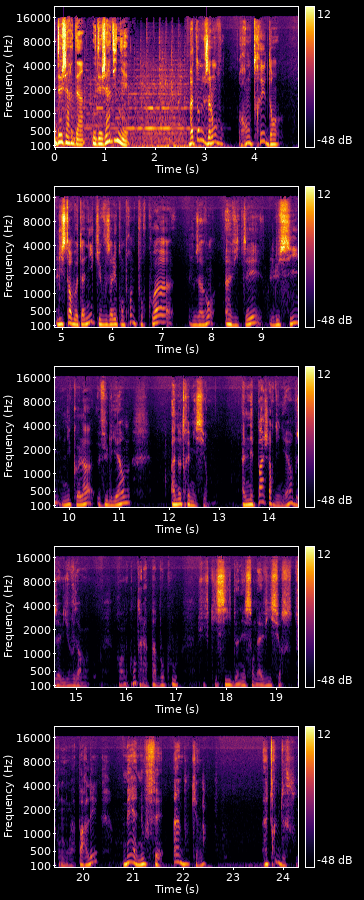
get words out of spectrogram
de jardin ou de jardinier. Maintenant, nous allons rentrer dans l'histoire botanique et vous allez comprendre pourquoi nous avons invité Lucie Nicolas Vullierme à notre émission. Elle n'est pas jardinière, vous avez dû vous en rendre compte, elle n'a pas beaucoup jusqu'ici donné son avis sur ce qu'on a parlé, mais elle nous fait un bouquin, un truc de fou.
